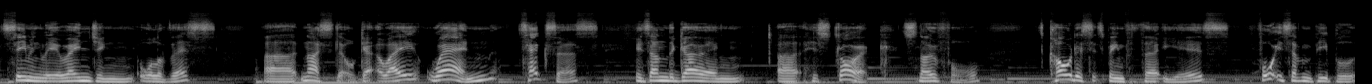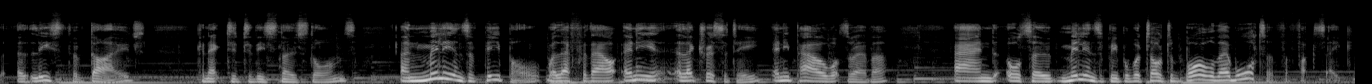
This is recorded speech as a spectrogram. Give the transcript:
seemingly arranging all of this. Uh, nice little getaway when Texas is undergoing uh, historic snowfall. It's coldest it's been for 30 years. 47 people at least have died connected to these snowstorms, and millions of people were left without any electricity, any power whatsoever, and also millions of people were told to boil their water for fuck's sake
